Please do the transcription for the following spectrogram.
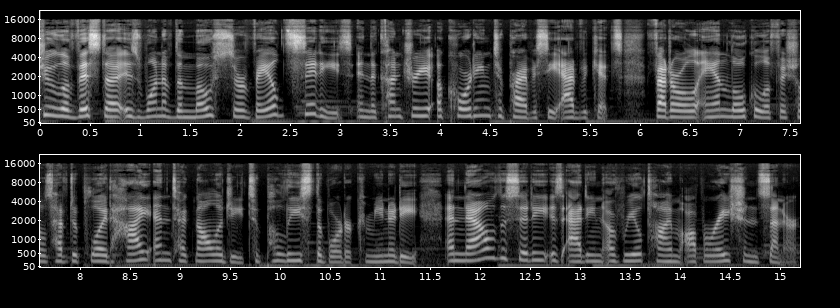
Chula Vista is one of the most surveilled cities in the country, according to privacy advocates. Federal and local officials have deployed high end technology to police the border community, and now the city is adding a real time operations center.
